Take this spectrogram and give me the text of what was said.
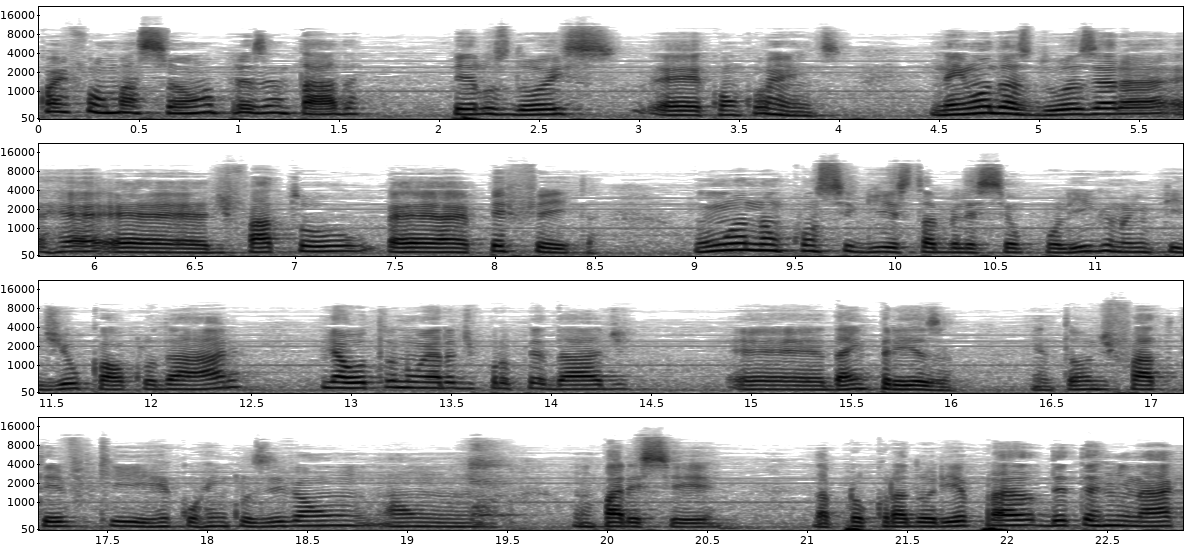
com a informação apresentada pelos dois é, concorrentes. Nenhuma das duas era é, de fato é, perfeita. Uma não conseguia estabelecer o polígono, impedir o cálculo da área, e a outra não era de propriedade é, da empresa. Então, de fato, teve que recorrer, inclusive, a um, a um, um parecer da Procuradoria para determinar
